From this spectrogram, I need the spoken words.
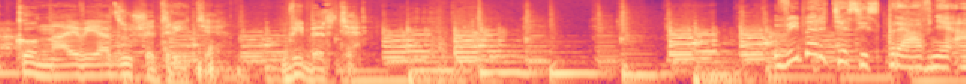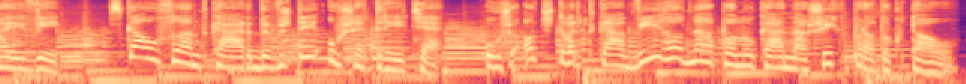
Ako najviac ušetríte? Vyberte. Vyberte si správne aj vy. Z Kaufland Card vždy ušetríte. Už od štvrtka výhodná ponuka našich produktov.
